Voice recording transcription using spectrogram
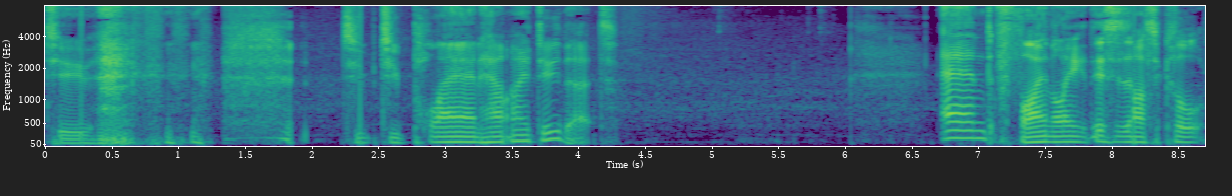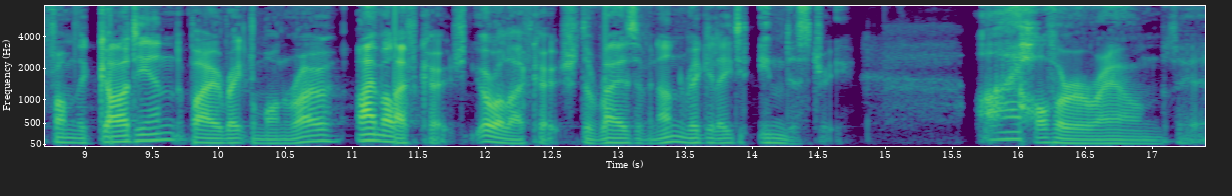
to to to plan how I do that. And finally, this is an article from The Guardian by Rachel Monroe. I'm a life coach. You're a life coach. The rise of an unregulated industry. I hover around uh,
